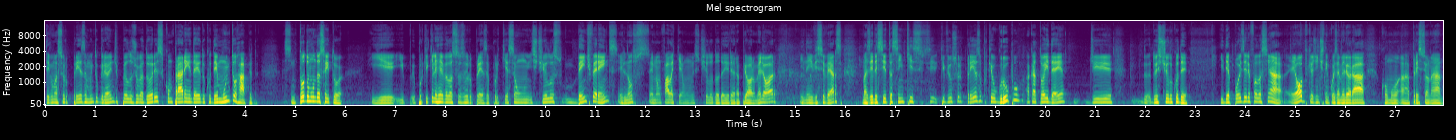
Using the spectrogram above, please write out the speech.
teve uma surpresa muito grande pelos jogadores comprarem a ideia do Kudê muito rápido. Assim, todo mundo aceitou. E, e, e, por que, que ele revelou essa surpresa? Porque são estilos bem diferentes. Ele não, ele não fala que é um estilo do Odair era pior ou melhor, e nem vice-versa. Mas ele cita assim que, que viu surpreso porque o grupo acatou a ideia de, do, do estilo Kudê. E depois ele falou assim: ah, é óbvio que a gente tem coisa a melhorar, como a pressionar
